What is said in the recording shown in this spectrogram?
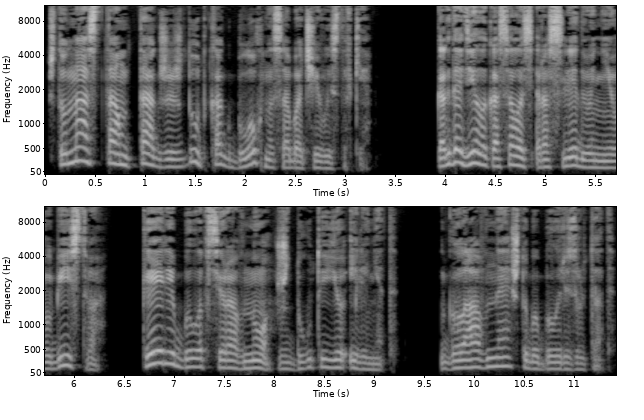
что нас там так же ждут, как блох на собачьей выставке. Когда дело касалось расследования убийства, Кэрри было все равно, ждут ее или нет. Главное, чтобы был результат.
